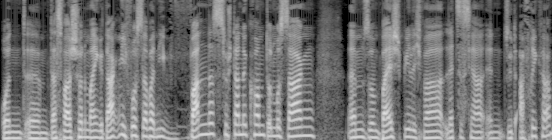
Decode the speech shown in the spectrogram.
und ähm, das war schon in meinen Gedanken. Ich wusste aber nie, wann das zustande kommt und muss sagen, ähm, so ein Beispiel, ich war letztes Jahr in Südafrika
